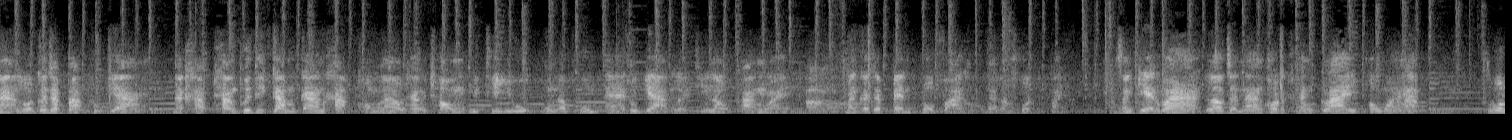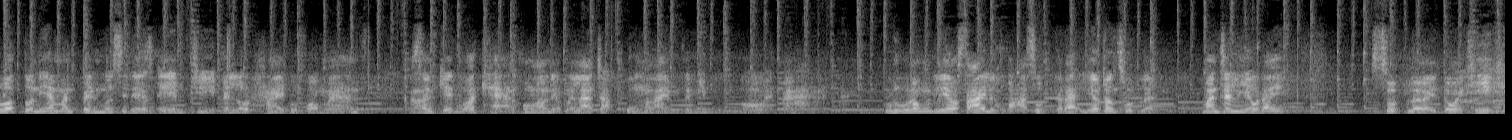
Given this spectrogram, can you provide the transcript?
อ่ารถก็จะปรับทุกอย่างนะครับ ทั้งพฤติกรรมการขับของเราทั้งช่องวิทยุอุณหภูมิแอร์ทุกอย่างเลยที่เราตั้งไว้อ๋อมันก็จะเป็นโปรไฟล์ของแต่ละคนไป สังเกตว่าเราจะนั่งค่อนข้างใกล้ เพราะว่า ตัวรถตัวนี้มันเป็น Mercedes AMG เป็นรถ High Performance ครับสังเกตว่าแขนของเราเนี่ยเวลาจับพวงมาลัยมันจะมีมุมงอเห็นไหมคุณดูลองเลี้ยวซ้ายหรือขวาสุดก็ได้เลี้ยวจนสุดเลย มันจะเลี้ยวได้สุดเลย โดยที่แข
